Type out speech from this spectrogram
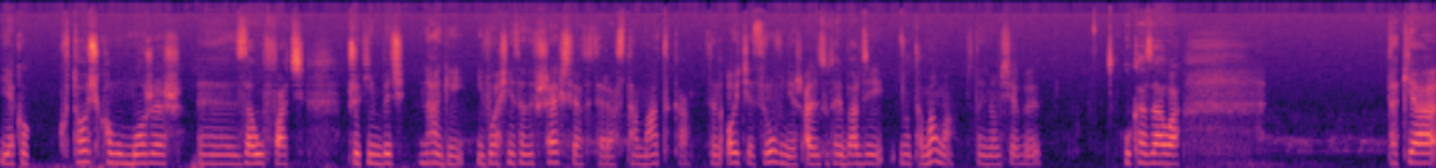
jako ktoś, komu możesz y, zaufać, przy kim być nagi. I właśnie ten wszechświat teraz, ta matka, ten ojciec również, ale tutaj bardziej no, ta mama tutaj nam się wy, ukazała. Taka,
